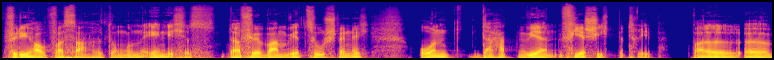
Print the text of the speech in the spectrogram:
für die Hauptwasserhaltung und ähnliches. Dafür waren wir zuständig. Und da hatten wir einen Vierschichtbetrieb. Weil äh,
